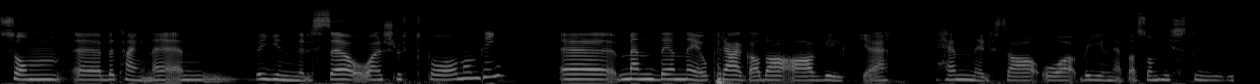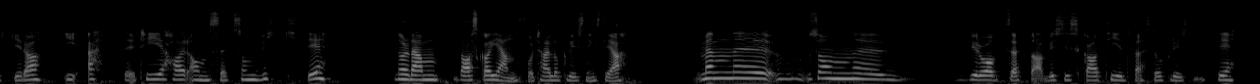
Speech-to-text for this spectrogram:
som eh, betegner en begynnelse og en slutt på noen ting. Eh, men den er jo prega av hvilke hendelser og begivenheter som historikere i ettertid har ansett som viktig når de da skal gjenfortelle opplysningstida. Men eh, sånn eh, grovt sett, da, hvis vi skal tidfeste opplysningstid,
